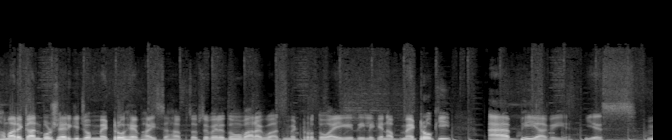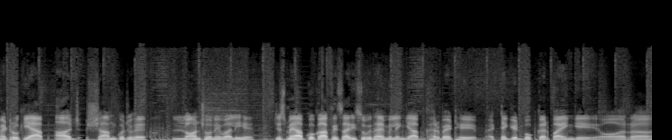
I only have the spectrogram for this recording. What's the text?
हमारे कानपुर शहर की जो मेट्रो है भाई साहब सबसे पहले तो मुबारकबाद मेट्रो तो आई गई थी लेकिन अब मेट्रो की ऐप भी आ गई है। यस मेट्रो की ऐप आज शाम को जो है लॉन्च होने वाली है जिसमें आपको काफ़ी सारी सुविधाएँ मिलेंगी आप घर बैठे टिकट बुक कर पाएँगे और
